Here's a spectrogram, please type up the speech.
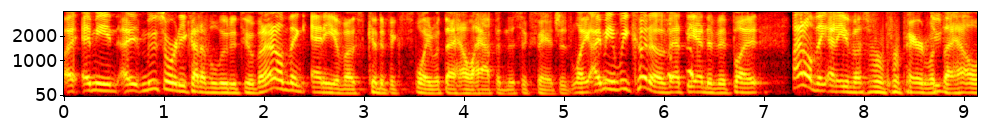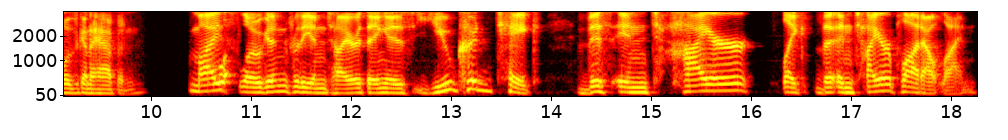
I- I mean, I, Moose already kind of alluded to it, but I don't think any of us could have explained what the hell happened this expansion. Like, I mean, we could have at the end of it, but I don't think any of us were prepared what Dude. the hell is going to happen. My slogan for the entire thing is you could take this entire like the entire plot outline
